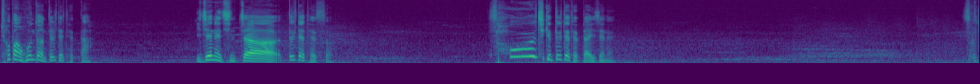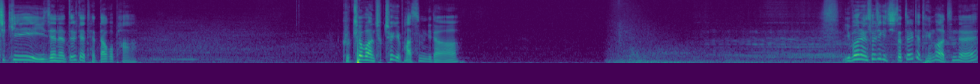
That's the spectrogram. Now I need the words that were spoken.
초반 혼돈 뜰 때 됐다. 이제는 진짜 뜰 때 됐어. 솔직히 뜰 때 됐다 이제는 솔직히 이제는 뜰 때 됐다고 봐 극초반 촉촉이 봤습니다 이번엔 솔직히 진짜 뜰 때 된 것 같은데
